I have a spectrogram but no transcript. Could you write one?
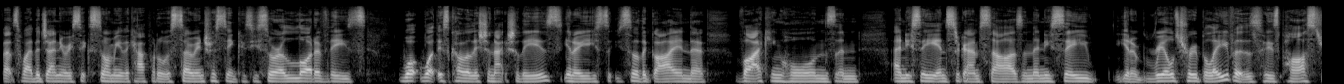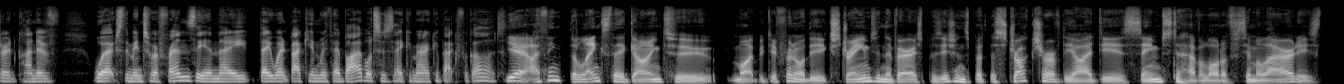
That's why the January 6th storming of the Capitol was so interesting because you saw a lot of these what what this coalition actually is. You know, you, you saw the guy in the Viking horns, and and you see Instagram stars, and then you see you know real true believers whose pastor had kind of worked them into a frenzy, and they they went back in with their Bible to take America back for God. Yeah, I think the lengths they're going to might be different, or the extremes in the various positions, but the structure of the ideas seems to have a lot of similarities.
